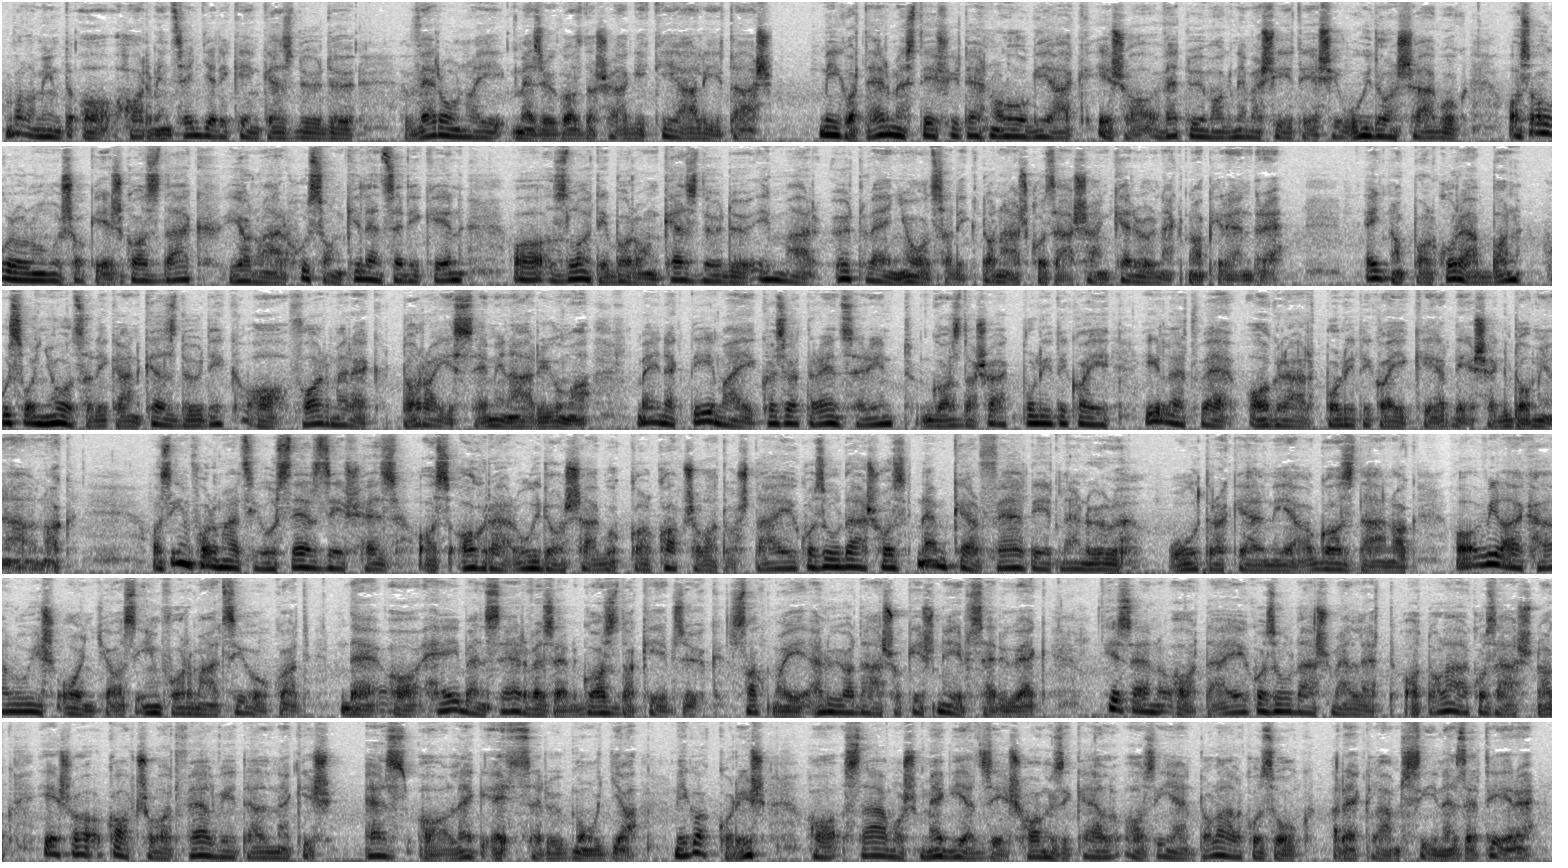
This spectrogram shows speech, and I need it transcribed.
valamint a 31-én kezdődő Veronai mezőgazdasági kiállítás, míg a termesztési technológiák és a vetőmagnemesítési újdonságok az agronomusok és gazdák január 29-én a Zlatiboron kezdődő immár 58. tanácskozásán kerülnek napirendre. Egy nappal korábban, 28-án kezdődik a farmerek tarai szemináriuma, melynek témái között rendszerint gazdaságpolitikai, illetve agrárpolitikai kérdések dominálnak – az információ szerzéshez, az agrár újdonságokkal kapcsolatos tájékozódáshoz nem kell feltétlenül útra kelnie a gazdának. A világháló is ontja az információkat, de a helyben szervezett gazdaképzők, szakmai előadások is népszerűek, hiszen a tájékozódás mellett a találkozásnak és a kapcsolatfelvételnek is ez a legegyszerűbb módja. Még akkor is, ha számos megjegyzés hangzik el az ilyen találkozók reklám színezetére.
